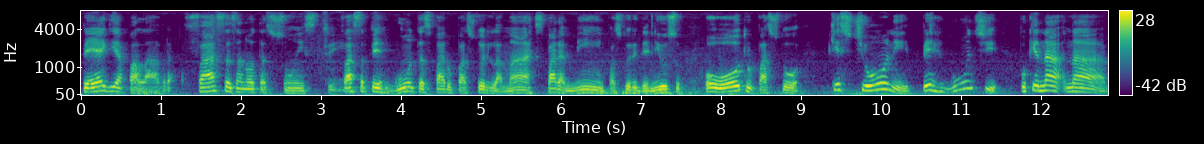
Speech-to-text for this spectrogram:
pegue a palavra, faça as anotações, Sim. faça perguntas para o pastor Ilamarques, para mim, pastor Edenilson, ou outro pastor. Questione, pergunte, porque na, na,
